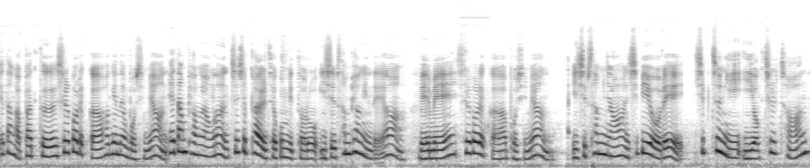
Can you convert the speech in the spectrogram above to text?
해당 아파트 실거래가 확인해 보시면 해당 평형은 78제곱미터로 23평인데요. 매매 실거래가 보시면 23년 12월에 10층이 2억 7천,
